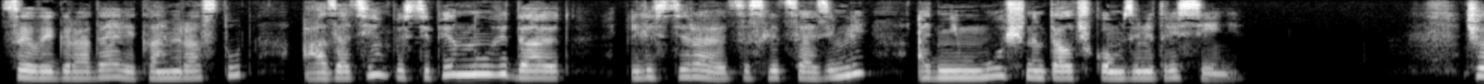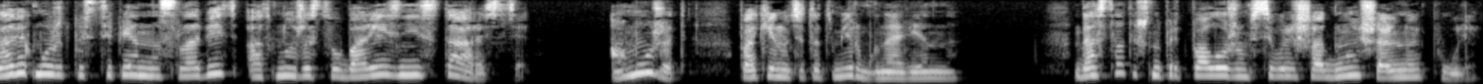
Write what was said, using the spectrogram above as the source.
Целые города веками растут, а затем постепенно увядают или стираются с лица земли одним мощным толчком землетрясения. Человек может постепенно слабеть от множества болезней и старости, а может покинуть этот мир мгновенно. Достаточно, предположим, всего лишь одной шальной пули.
